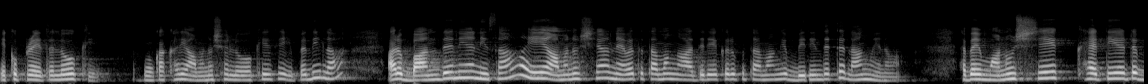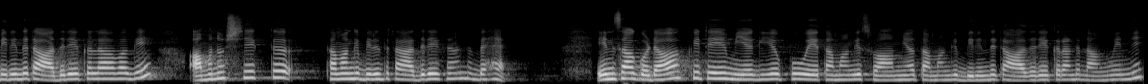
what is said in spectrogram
ඒක പ്രേත ලෝකේ මොකක් හරි අමනුෂ්‍ය ලෝකයක ඉපදිලා අර බන්ධනය නිසා ඒ අමනුෂ්‍යයා නැවත තමන් ආදරය කරපු තමන්ගේ බිරිඳට ලං වෙනවා. හැබැයි මිනිස්සෙක් හැටියට බිරිඳට ආදරය කළා වගේ අමනුෂ්‍යෙක්ට තමන්ගේ බිරිඳට ආදරය කරන්න බෑ. ඒ නිසා ගොඩාක් විට මිය ගියපු ඒ තමන්ගේ ස්වාමියා තමන්ගේ බිරිඳට ආදරය කරන්න ලං වෙන්නේ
